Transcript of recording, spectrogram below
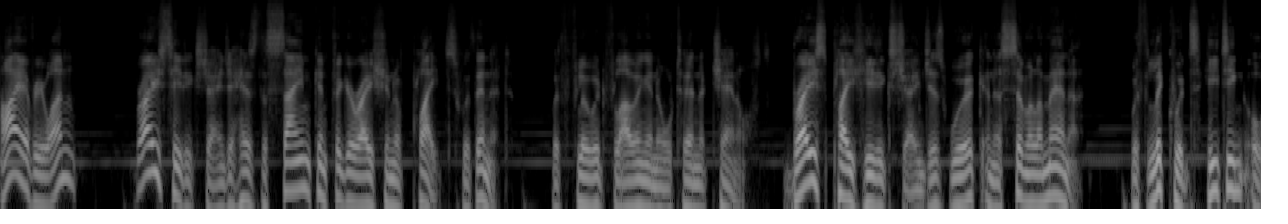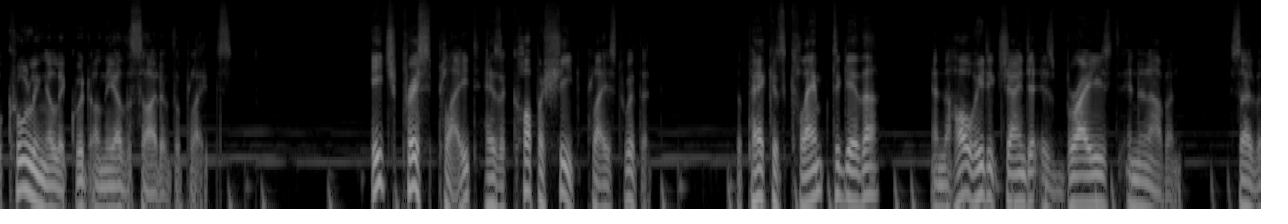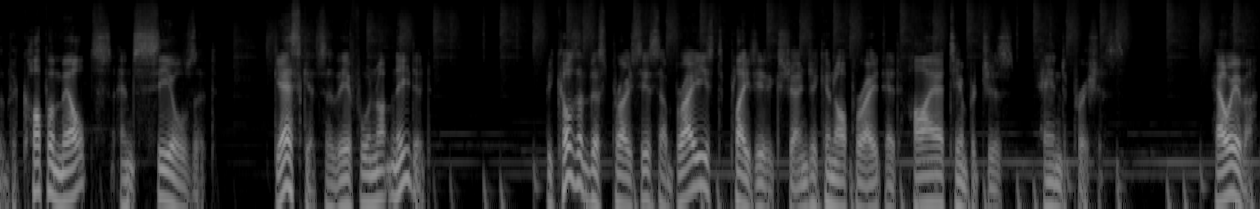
Hi everyone! Brazed heat exchanger has the same configuration of plates within it, with fluid flowing in alternate channels. Brazed plate heat exchangers work in a similar manner, with liquids heating or cooling a liquid on the other side of the plates. Each press plate has a copper sheet placed with it. The pack is clamped together and the whole heat exchanger is brazed in an oven so that the copper melts and seals it. Gaskets are therefore not needed. Because of this process, a brazed plated exchanger can operate at higher temperatures and pressures. However,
